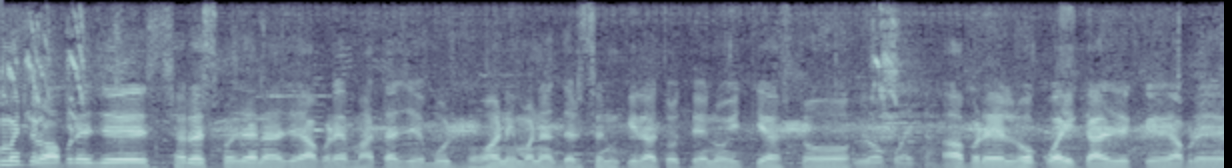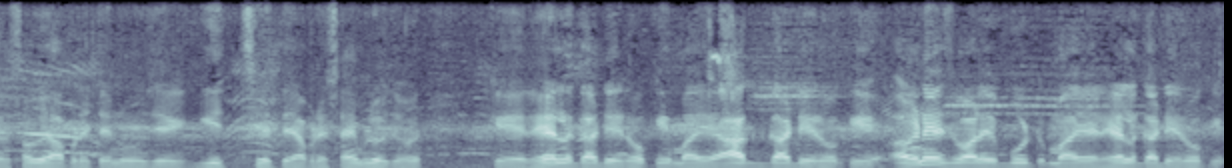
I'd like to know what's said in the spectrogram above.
મિત્રો આપણે જે સરસ મજાના જે આપણે માતાજી બુટ ભવાની માના દર્શન કર્યા તો તેનો ઇતિહાસ તો આપણે લોકવાયિકા છે કે આપણે સૌએ આપણે તેનું જે ગીત છે તે આપણે સાંભળ્યું જ હોય કે રેલગાડી રોકી માએ આગ ગાડી રોકી અણેજવાળી બુટ માએ રેલગાડી રોકી.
